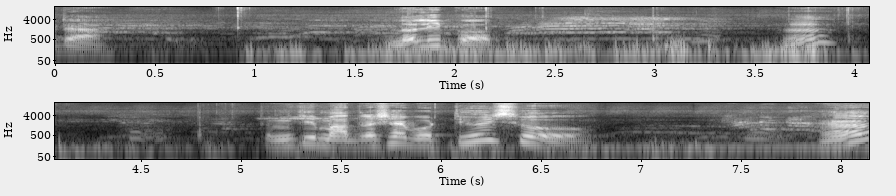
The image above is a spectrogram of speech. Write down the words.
এটা? ললিপপ হুম? তুমি কি মাদ্রাসায় ভর্তি হইছো? হ্যাঁ?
